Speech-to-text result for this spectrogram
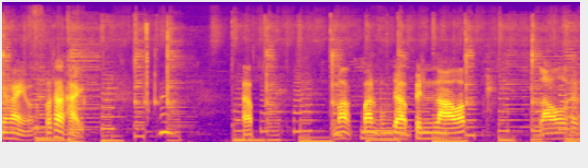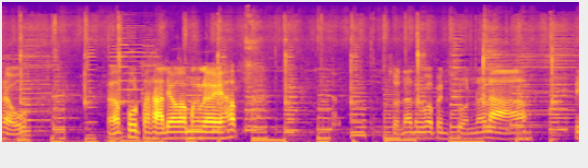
ยังไงภาษาไทยครับ มากบ้านผมจะเป็นลาวครับลาวแถวๆนะครับพูดภาษาเดียวกับมึงเลยครับ ส่วนด้านนู้นก็เป็นสวนน้อยนาครับปี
